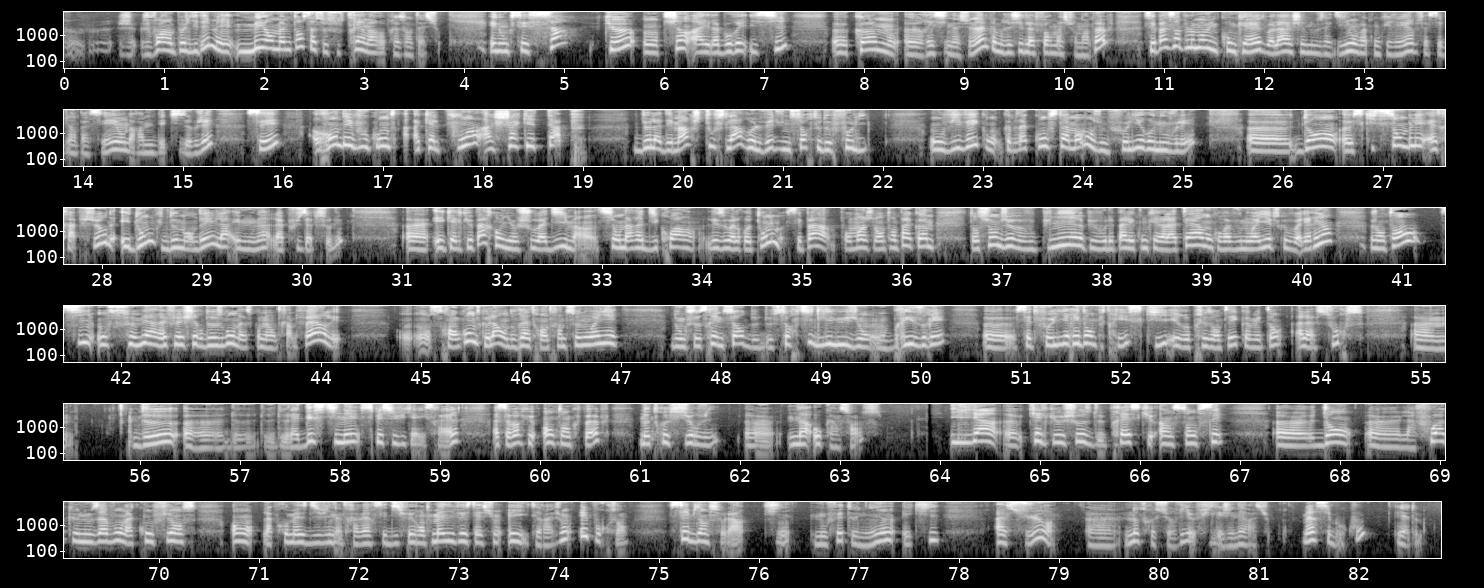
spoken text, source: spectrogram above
je, vois un peu l'idée, mais, mais en même temps ça se soustrait à ma représentation. Et donc c'est ça que on tient à élaborer ici euh, comme euh, récit national, comme récit de la formation d'un peuple. C'est pas simplement une conquête, voilà, Hachem nous a dit on va conquérir, ça s'est bien passé, on a ramené des petits objets. C'est rendez-vous compte à quel point à chaque étape de la démarche, tout cela relevait d'une sorte de folie. On vivait comme ça constamment dans une folie renouvelée, euh, dans ce qui semblait être absurde, et donc demander la émouna la plus absolue. Euh, et quelque part, quand Yoshua dit, ben, si on arrête d'y croire, les eaux elles retombent, c'est pas, pour moi, je l'entends pas comme, attention, Dieu va vous punir et puis vous voulez pas aller conquérir la terre, donc on va vous noyer parce que vous valez rien. J'entends, si on se met à réfléchir deux secondes à ce qu'on est en train de faire, les... on, se rend compte que là, on devrait être en train de se noyer. Donc ce serait une sorte de, sortie de l'illusion. On briserait cette folie rédemptrice qui est représentée comme étant à la source de, de, de, la destinée spécifique à Israël, à savoir que en tant que peuple, notre survie n'a aucun sens. Il y a quelque chose de presque insensé euh, dans euh, la foi que nous avons, la confiance en la promesse divine à travers ces différentes manifestations et itérations, et pourtant, c'est bien cela qui nous fait tenir et qui assure euh, notre survie au fil des générations. Merci beaucoup et à demain.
